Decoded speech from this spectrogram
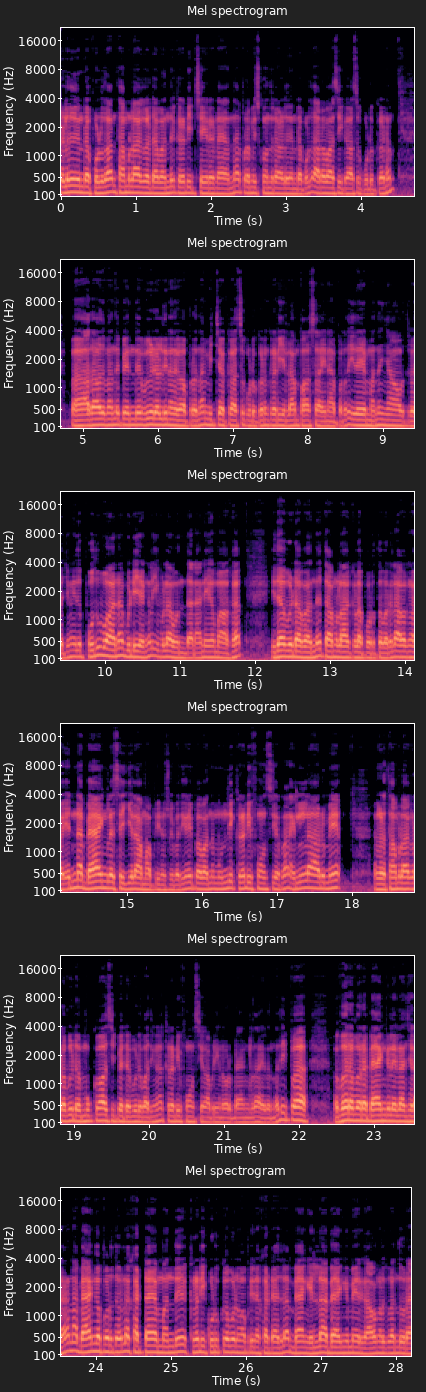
எழுதுகின்ற பொழுது தான் தமிழாகிட்ட வந்து கிரெடிட் செய்கிறதா இருந்தால் ப்ரொமிஸ் கொந்தரா எழுதுகின்ற பொழுது அறவாசி காசு கொடுக்கணும். அதாவது வந்து இப்போ இந்த வீடு எழுதினதுக்கு அப்புறம் தான் மிச்ச காசு கொடுக்கணும். கடி எல்லாம் பாஸ் ஆகின அப்புறம் இதே வந்து ஞாபகத்தில் வச்சுக்கோங்க இது பொதுவான விடயங்கள் இவ்வளோ வந்து அநேகமாக இதை விட வந்து தமிழாக்களை பொறுத்தவரையில் அவங்க என்ன பேங்கில் செய்யலாம் அப்படின்னு சொல்லி பார்த்தீங்கன்னா இப்போ வந்து முந்தி கிரெடிட் ஃபோன்சியர் தான் எல்லாருமே எங்களை தமிழாக்கள வீடு முக்காவாசி பேட்ட வீடு பார்த்தீங்கன்னா கிரெடிட் ஃபோன்சியர் அப்படிங்கிற ஒரு பேங்க் தான் இருந்தது. இப்போ வேறு வேறு பேங்க்ல எல்லாம் செய்றாங்க ஆனால் பேங்கை பொறுத்தவரை கட்டாயம் வந்து கிரெடிட் கொடுக்க வேணும் அப்படின்ற கட்டாயத்தில் பேங்க் எல்லா பேங்குமே இருக்குது அவங்களுக்கு வந்து ஒரு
